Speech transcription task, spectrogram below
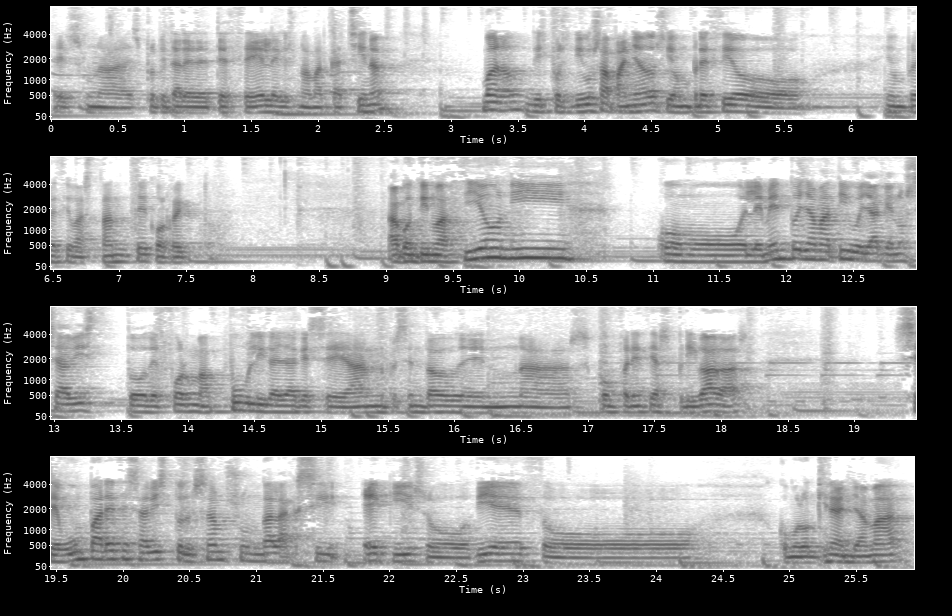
es, una, es propietaria de TCL, que es una marca china, bueno, dispositivos apañados y a un precio, y un precio bastante correcto. A continuación y como elemento llamativo, ya que no se ha visto de forma pública, ya que se han presentado en unas conferencias privadas, según parece se ha visto el Samsung Galaxy X o 10 o como lo quieran llamar,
